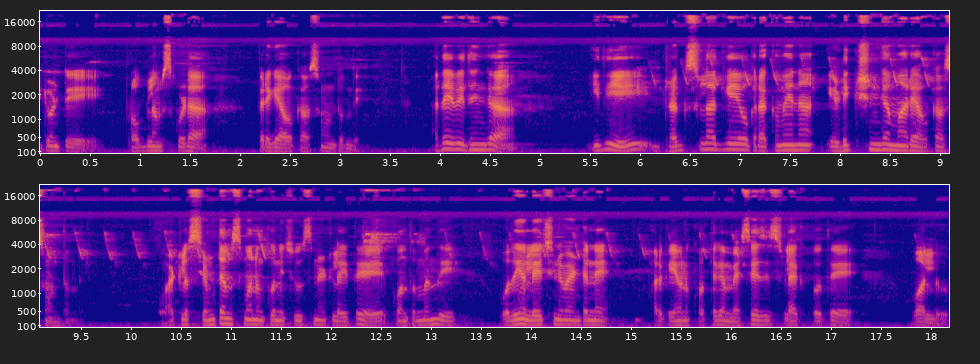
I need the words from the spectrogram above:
ఇటువంటి ప్రాబ్లమ్స్ కూడా పెరిగే అవకాశం ఉంటుంది. అదేవిధంగా ఇది డ్రగ్స్ లాగే ఒక రకమైన ఎడిక్షన్గా మారే అవకాశం ఉంటుంది. వాటిలో సిమ్టమ్స్ మనం కొన్ని చూసినట్లయితే కొంతమంది ఉదయం లేచిన వెంటనే వారికి ఏమైనా కొత్తగా మెసేజెస్ లేకపోతే వాళ్ళు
